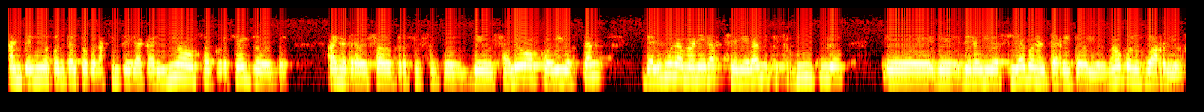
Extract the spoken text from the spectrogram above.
han tenido contacto con la gente de la Cariñosa, por ejemplo, donde han atravesado procesos de, de desalojo, digo, están de alguna manera generando estos vínculos eh, de, la universidad con el territorio, ¿no? con los barrios.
